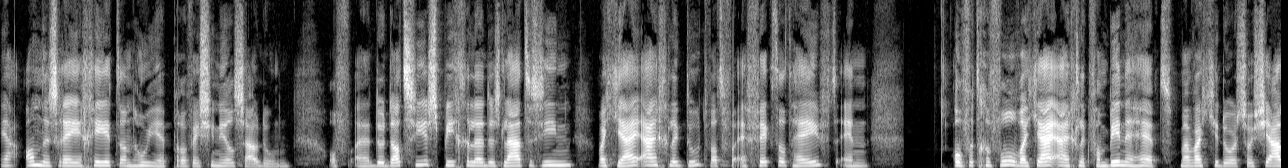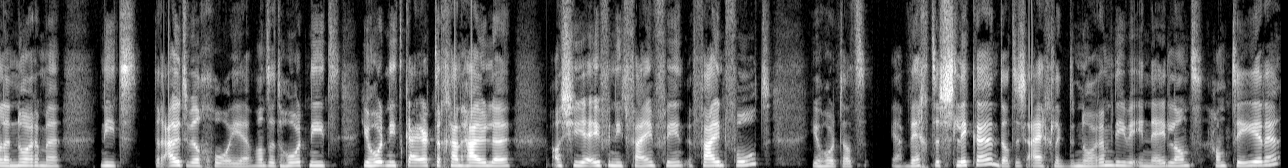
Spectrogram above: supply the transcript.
ja, anders reageert dan hoe je professioneel zou doen. Of uh, doordat ze je spiegelen, dus laten zien wat jij eigenlijk doet, wat voor effect dat heeft. En of het gevoel wat jij eigenlijk van binnen hebt, maar wat je door sociale normen niet eruit wil gooien. Want het hoort niet, je hoort niet keihard te gaan huilen als je je even niet fijn, vind, fijn voelt. Je hoort dat ja, weg te slikken. Dat is eigenlijk de norm die we in Nederland hanteren.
